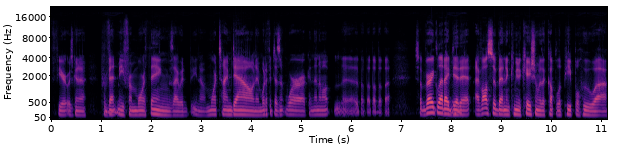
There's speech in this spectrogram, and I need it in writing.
fear it was going to prevent me from more things I would you know more time down and what if it doesn't work and then I'm up uh, blah, blah, blah, blah, blah. so I'm very glad I did it I've also been in communication with a couple of people who uh,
